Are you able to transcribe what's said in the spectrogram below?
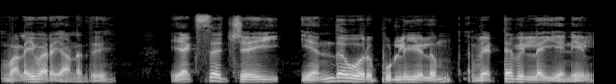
வளைவரையானது எக்ஸ் அச்சை எந்த ஒரு புள்ளியிலும் வெட்டவில்லை எனில்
